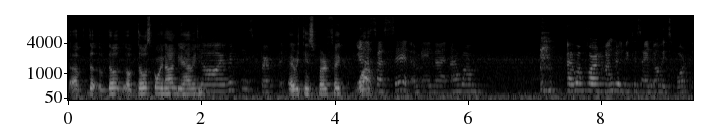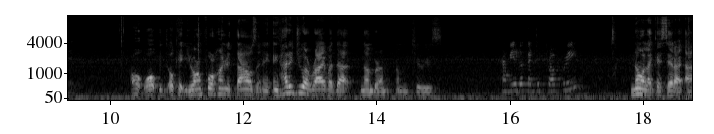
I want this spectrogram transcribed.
of, the, of, those, of those going on? Do you have any? No, everything's perfect. Everything's perfect. Yes, Wow. as I said, I mean, I, I want, I want four hundred because I know it's worth it. Oh, well, okay. You're on four hundred thousand, and, and how did you arrive at that number? I'm, I'm curious. Have you looked at the property? No, like I said, I I,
